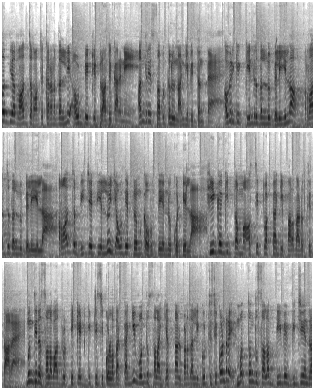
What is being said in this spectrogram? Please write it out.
ಸದ್ಯ ರಾಜ್ಯ ರಾಜಕಾರಣದಲ್ಲಿ ಔಟ್ಡೇಟೆಡ್ ರಾಜಕಾರಣಿ. ಅಂದ್ರೆ ಸವಕಲು ನಾಣ್ಯವಿದ್ದಂತೆ. ಅವರಿಗೆ ಕೇಂದ್ರದಲ್ಲೂ ಬೆಲೆ ಇಲ್ಲ ರಾಜ್ಯದಲ್ಲೂ ಬೆಲೆ ಇಲ್ಲ ರಾಜ್ಯ ಬಿಜೆಪಿಯಲ್ಲೂ ಯಾವುದೇ ಪ್ರಮುಖ ಹುದ್ದೆಯನ್ನು ಕೊಟ್ಟಿಲ್ಲ. ಹೀಗಾಗಿ ತಮ್ಮ ಅಸ್ತಿತ್ವಕ್ಕಾಗಿ ಪರದಾಡುತ್ತಿದ್ದಾರೆ. ಮುಂದಿನ ಸಲವಾದರೂ ಟಿಕೆಟ್ ಗಿಟ್ಟಿಸಿಕೊಳ್ಳೋದಕ್ಕಾಗಿ ಒಂದು ಸಲ ಯತ್ನಾಳ್ ಬಣದಲ್ಲಿ ಗುರುತಿಸಿಕೊಂಡ್ರೆ ಮತ್ತೊಂದು ಸಲ ಬಿವೆ ವಿಜಯೇಂದ್ರ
